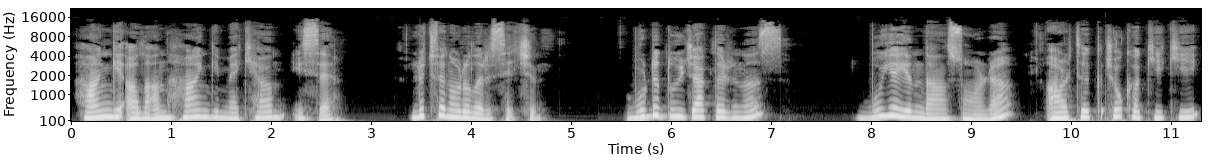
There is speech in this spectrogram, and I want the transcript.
hangi alan, hangi mekan ise lütfen oraları seçin. Burada duyacaklarınız bu yayından sonra artık çok hakiki,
